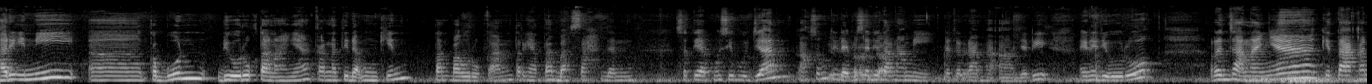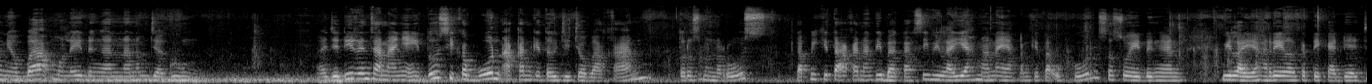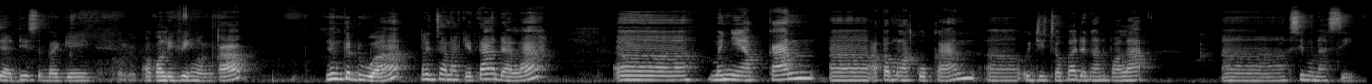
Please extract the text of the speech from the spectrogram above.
Hari ini eh, kebun diuruk tanahnya karena tidak mungkin tanpa urukan ternyata basah dan setiap musim hujan langsung Jadi tidak bisa terendam. ditanami. Terendam. Jadi ini diuruk. Rencananya kita akan nyoba mulai dengan nanam jagung. Nah, jadi rencananya itu si kebun akan kita uji cobakan terus menerus, tapi kita akan nanti batasi wilayah mana yang akan kita ukur sesuai dengan wilayah real ketika dia jadi sebagai co-living lengkap. Yang kedua, rencana kita adalah eh, menyiapkan eh, atau melakukan eh, uji coba dengan pola eh, simulasi.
